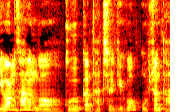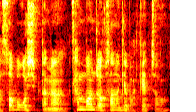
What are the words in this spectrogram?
이왕 사는 거 고급감 다 즐기고 옵션 다 써보고 싶다면 3번 조합 사는 게 맞겠죠.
